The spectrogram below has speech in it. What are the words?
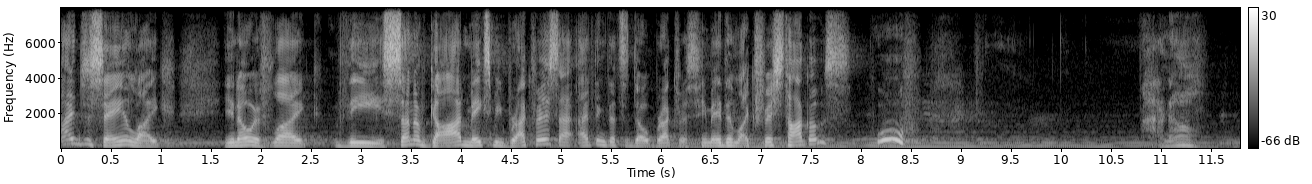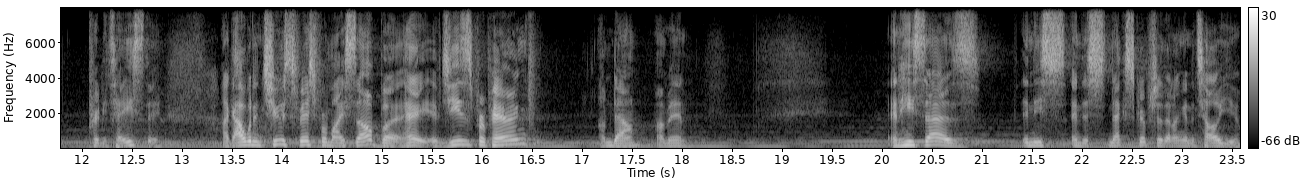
I'm just saying, like, You know, if like the Son of God makes me breakfast, I, I think that's a dope breakfast. He made them like fish tacos. Woo. I don't know. Pretty tasty. Like I wouldn't choose fish for myself, but hey, if Jesus preparing, I'm down. I'm in. And he says in, these, in this next scripture that I'm going to tell you,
